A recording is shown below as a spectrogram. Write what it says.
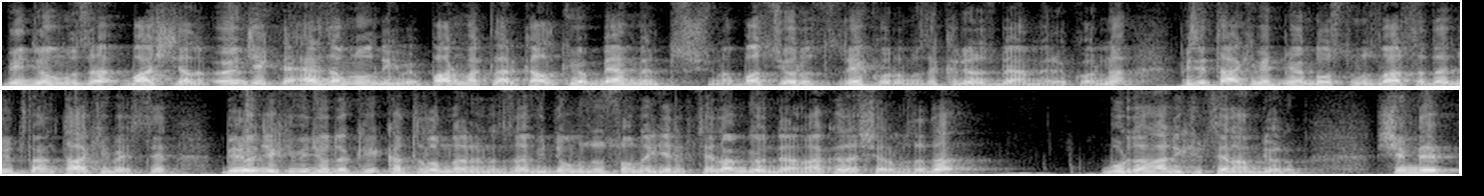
Videomuza başlayalım. Öncelikle her zaman olduğu gibi parmaklar kalkıyor. Beğenme tuşuna basıyoruz. Rekorumuzu kırıyoruz beğenme rekorunu. Bizi takip etmeyen dostumuz varsa da lütfen takip etsin. Bir önceki videodaki katılımlarınıza, videomuzun sonuna gelip selam gönderen arkadaşlarımıza da buradan aleykümselam diyorum. Şimdi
